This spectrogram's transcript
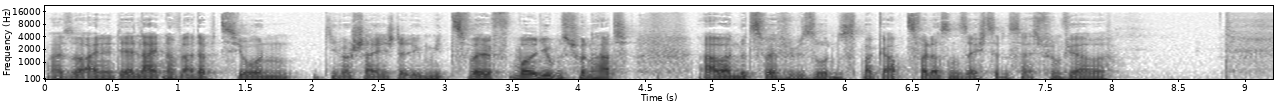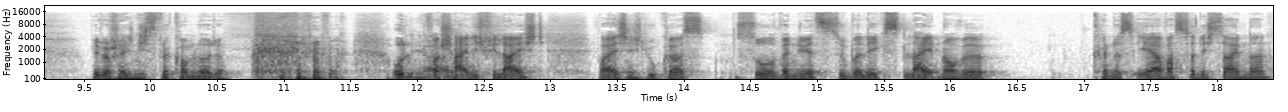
also eine der Light Novel Adaptionen, die wahrscheinlich dann irgendwie zwölf Volumes schon hat, aber nur zwölf Episoden es mal gab 2016, das heißt fünf Jahre wird wahrscheinlich nichts bekommen, Leute. und ja, wahrscheinlich vielleicht, weiß nicht, Lukas, so wenn du jetzt überlegst, Light Novel, könnte es eher was für dich sein dann?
